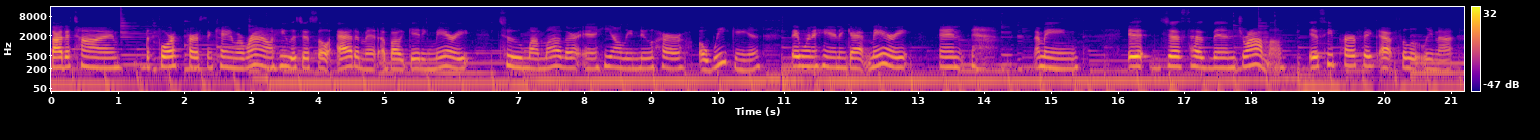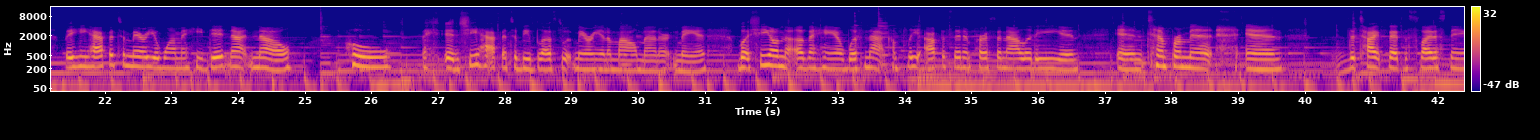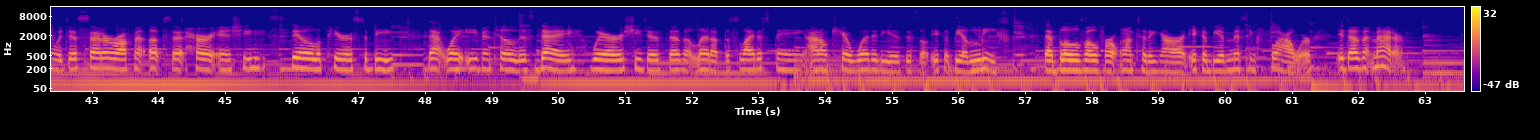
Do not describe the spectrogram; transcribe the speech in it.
by the time the fourth person came around, he was just so adamant about getting married to my mother, and he only knew her a weekend. They went ahead and got married, and I mean, it just has been drama. Is he perfect? Absolutely not but he happened to marry a woman he did not know who and she happened to be blessed with marrying a mild mannered man. But she on the other hand was not complete opposite in personality and in temperament and the type that the slightest thing would just set her off and upset her. And she still appears to be that way even till this day where she just doesn't let up the slightest thing. I don't care what it is. It's a, it could be a leaf that blows over onto the yard. It could be a missing flower. It doesn't matter.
